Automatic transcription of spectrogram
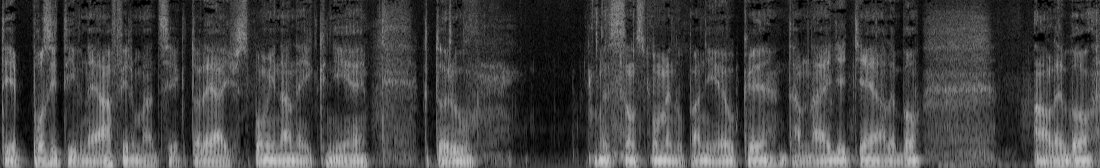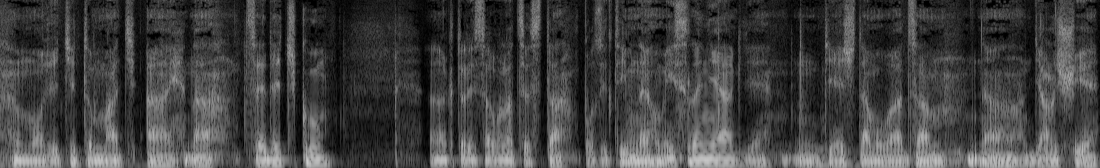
tie pozitívne afirmácie, ktoré aj v spomínanej knihe ktorú som spomenul pani Euke, tam nájdete, alebo, alebo môžete to mať aj na CD, ktoré sa volá Cesta pozitívneho myslenia, kde tiež tam uvádzam ďalšie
